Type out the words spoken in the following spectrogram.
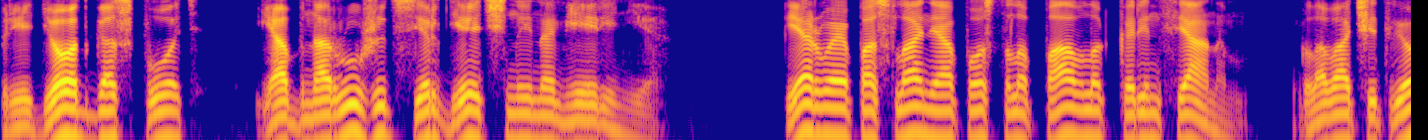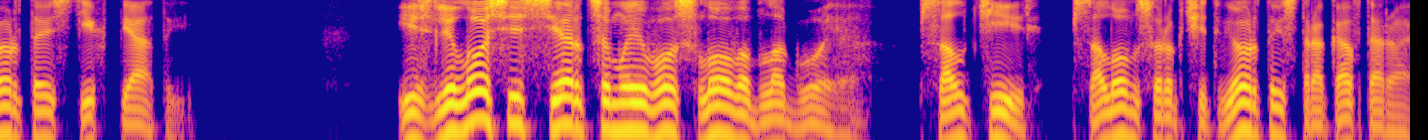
Придет Господь и обнаружит сердечные намерения. Первое послание апостола Павла к Коринфянам, глава 4, стих 5. «Излилось из сердца моего слово благое». Псалтирь, Псалом 44, строка 2.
